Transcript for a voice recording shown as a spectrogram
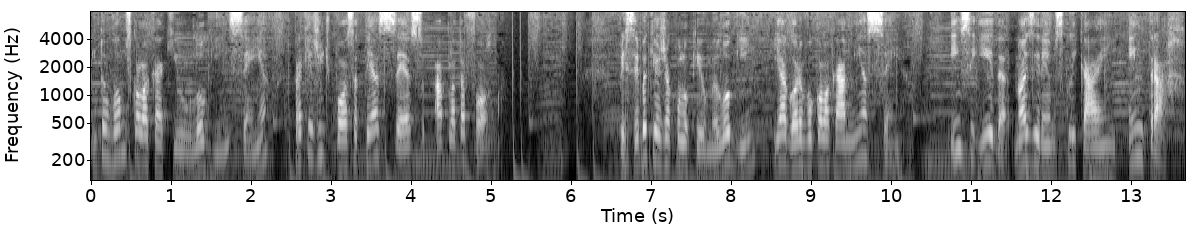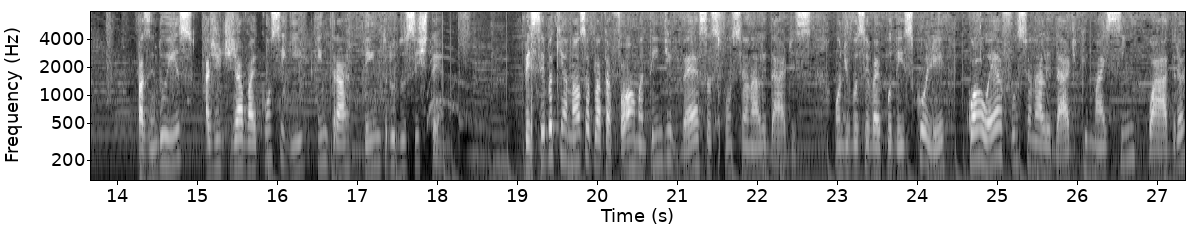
Então vamos colocar aqui o login e senha para que a gente possa ter acesso à plataforma. Perceba que eu já coloquei o meu login e agora eu vou colocar a minha senha. em seguida, nós iremos clicar em entrar. Fazendo isso, a gente já vai conseguir entrar dentro do sistema. Perceba que a nossa plataforma tem diversas funcionalidades, onde você vai poder escolher qual é a funcionalidade que mais se enquadra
